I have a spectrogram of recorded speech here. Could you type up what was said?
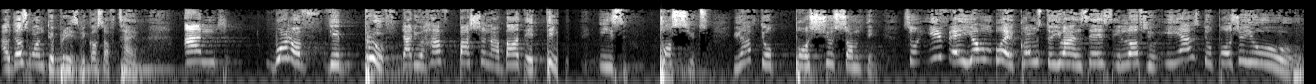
I just want to breathe because of time. And one of the proof that you have passion about a thing is pursuit. You have to pursue something. So if a young boy comes to you and says he loves you, he has to pursue you.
